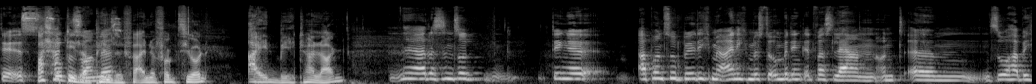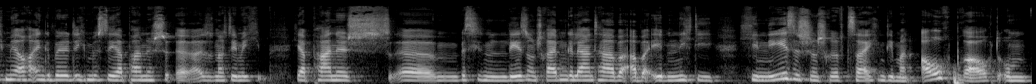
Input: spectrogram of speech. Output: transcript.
Der ist Was so hat dieser besonders. Pinsel für eine Funktion? Ein Meter lang? Ja, das sind so Dinge, ab und zu bilde ich mir ein, ich müsste unbedingt etwas lernen. Und ähm, so habe ich mir auch eingebildet, ich müsste Japanisch, äh, also nachdem ich Japanisch äh, ein bisschen lesen und schreiben gelernt habe, aber eben nicht die chinesischen Schriftzeichen, die man auch braucht, um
